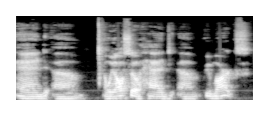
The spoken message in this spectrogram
and, um, and we also had um, remarks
